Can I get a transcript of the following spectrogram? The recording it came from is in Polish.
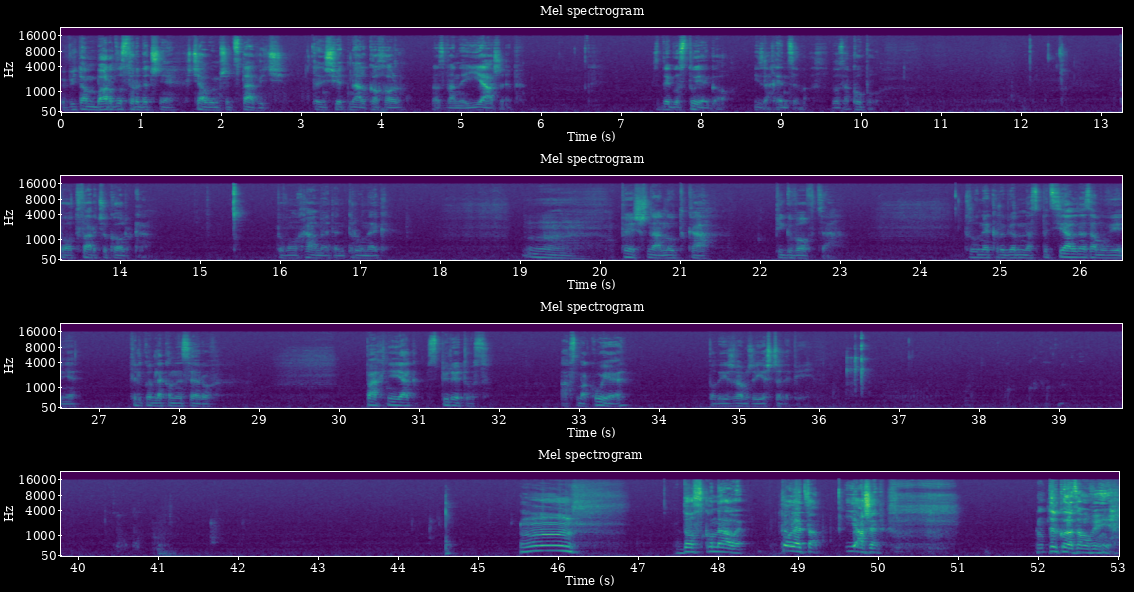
Witam bardzo serdecznie. Chciałbym przedstawić ten świetny alkohol nazwany Jarzeb. Zdegustuję go i zachęcę Was do zakupu. Po otwarciu korka powąchamy ten trunek. Mm, pyszna nutka pigwowca. Trunek robiony na specjalne zamówienie, tylko dla koneserów. Pachnie jak spirytus, a smakuje, podejrzewam, że jeszcze lepiej. Mmm, doskonałe. Polecam. Jaszek. Tylko na zamówienie.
